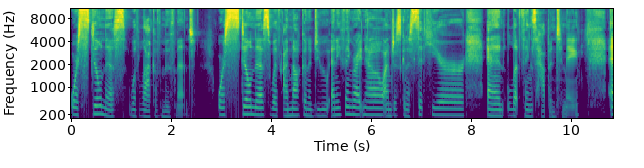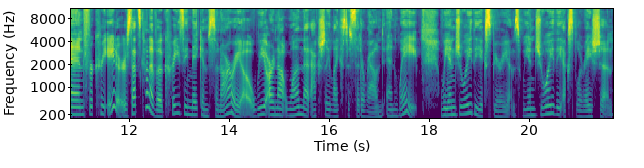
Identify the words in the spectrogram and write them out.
or stillness with lack of movement or stillness with I'm not going to do anything right now. I'm just going to sit here and let things happen to me. And for creators, that's kind of a crazy making scenario. We are not one that actually likes to sit around and wait. We enjoy the experience, we enjoy the exploration,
